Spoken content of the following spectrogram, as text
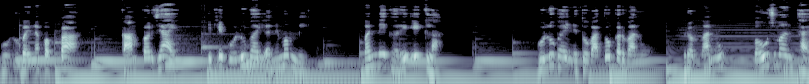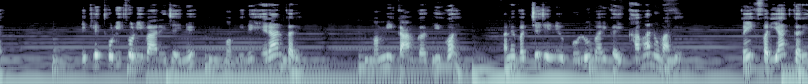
ગોલુભાઈના પપ્પા કામ પર જાય એટલે ગોલુભાઈ અને મમ્મી બંને ઘરે એકલા. ગોલુભાઈને તો વાતો કરવાનું, રમવાનું બહુ જ મન થાય. એટલે થોડી થોડી વારે જઈને મમ્મીને હેરાન કરે. મમ્મી કામ કરતી હોય અને વચ્ચે જઈને ગોલુભાઈ કંઈક ખાવાનું માંગે. કંઈક ફરિયાદ કરે,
